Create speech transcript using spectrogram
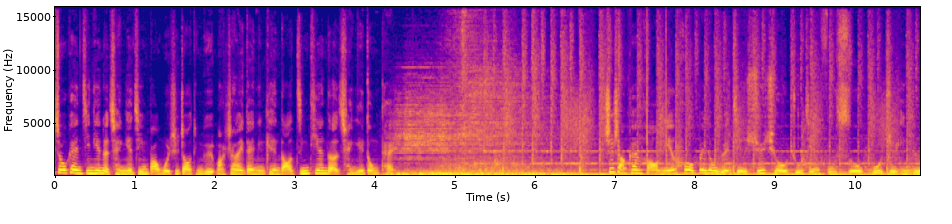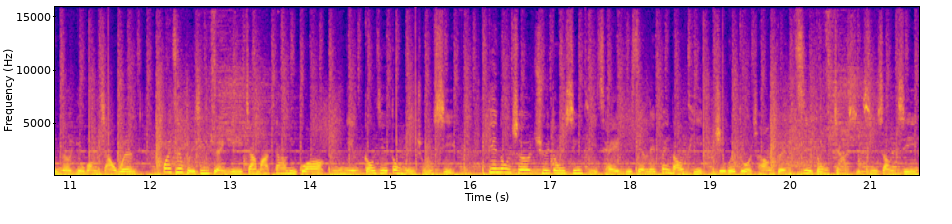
收看今天的产业劲报，我是赵廷玉，马上来带您看到今天的产业动态。市场看好年后被动元件需求逐渐复苏，国巨营运呢有望加温。外资回心转意，加码大力光，明年高阶动能重启。电动车驱动新题材，第三类半导体、智慧座舱跟自动驾驶新商机。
